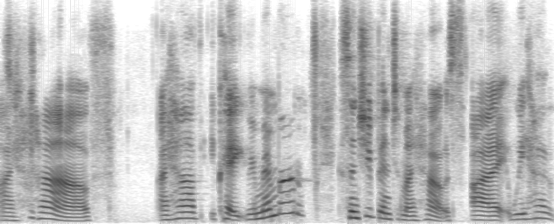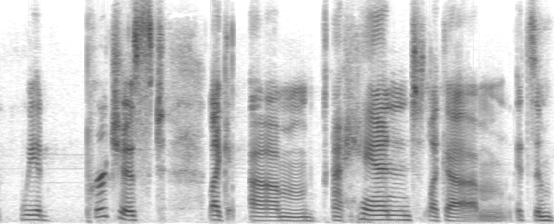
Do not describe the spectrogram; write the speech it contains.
I have, I have, okay, remember, since you've been to my house, I, we have, we had purchased like um a hand like um it's em-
